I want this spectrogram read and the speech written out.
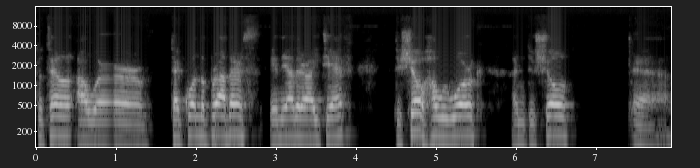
to tell our taekwondo brothers in the other ITF to show how we work and to show uh,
